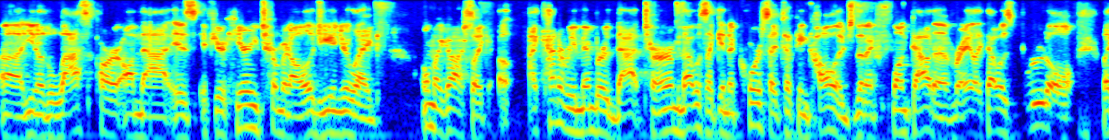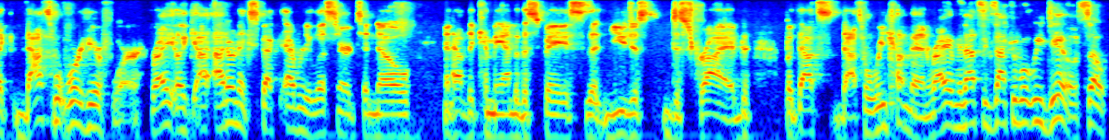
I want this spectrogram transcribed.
uh, you know, the last part on that is if you're hearing terminology and you're like, oh my gosh, like uh, I kind of remember that term. That was like in a course I took in college that I flunked out of, right? Like that was brutal. Like that's what we're here for, right? Like I, I don't expect every listener to know and have the command of the space that you just described but that's that's where we come in right i mean that's exactly what we do so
